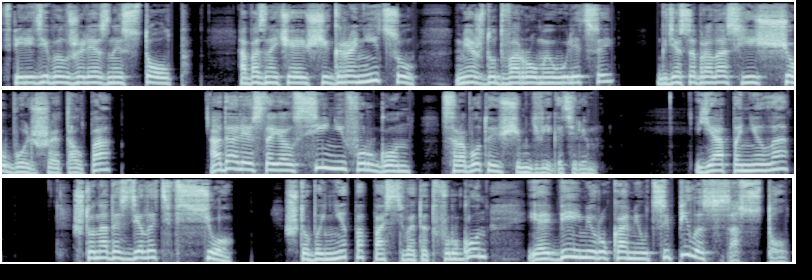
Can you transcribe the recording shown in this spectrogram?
Впереди был железный столб, обозначающий границу между двором и улицей, где собралась еще большая толпа, а далее стоял синий фургон с работающим двигателем. Я поняла, что надо сделать все, чтобы не попасть в этот фургон, и обеими руками уцепилась за столб.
